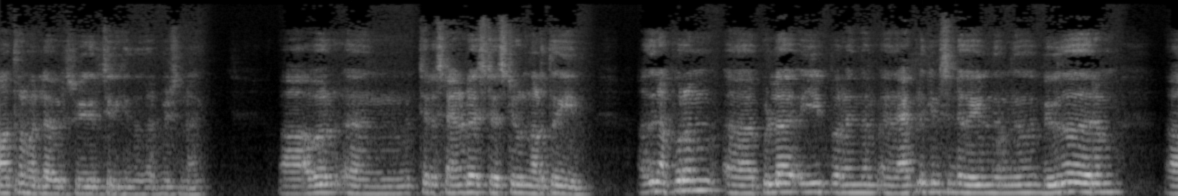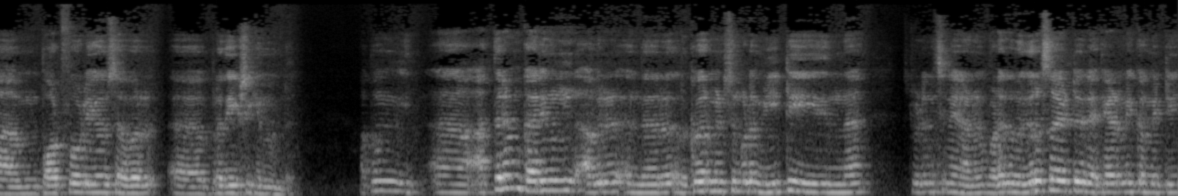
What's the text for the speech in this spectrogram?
മാത്രമല്ല അവർ സ്വീകരിച്ചിരിക്കുന്നത് അഡ്മിഷനായി. അവർ ചില സ്റ്റാൻഡേർഡൈസ് ടെസ്റ്റുകൾ നടത്തുകയും അതിനപ്പുറം പിള്ള ഈ പറയുന്ന ആപ്ലിക്കൻസിന്റെ കയ്യിൽ നിന്ന് വിവിധതരം പോർട്ട്ഫോളിയോസ് അവർ പ്രതീക്ഷിക്കുന്നുണ്ട്. അപ്പം അത്തരം കാര്യങ്ങളിൽ അവർ എന്താ റിക്വയർമെന്റ്സും കൂടെ മീറ്റ് ചെയ്യുന്ന സ്റ്റുഡൻസിനെയാണ് വളരെ റിഗറസ് ആയിട്ട് ഒരു അക്കാഡമിക് കമ്മിറ്റി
